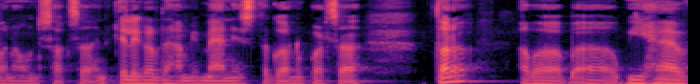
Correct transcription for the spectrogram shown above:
बनाउन सक्छ होइन? त्यसले गर्दा हामीले म्यानेज त गर्नुपर्छ। तर अब वी हेभ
